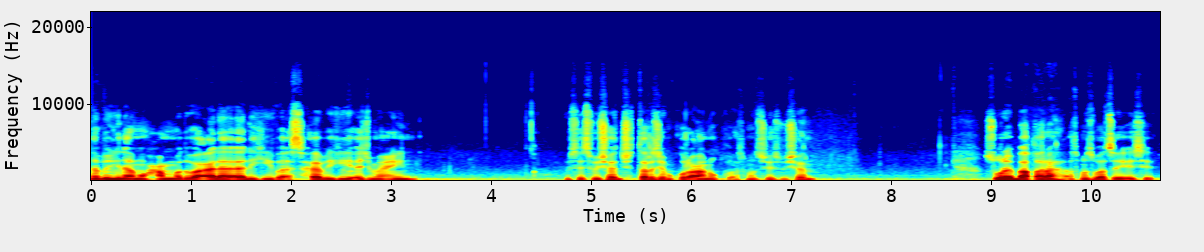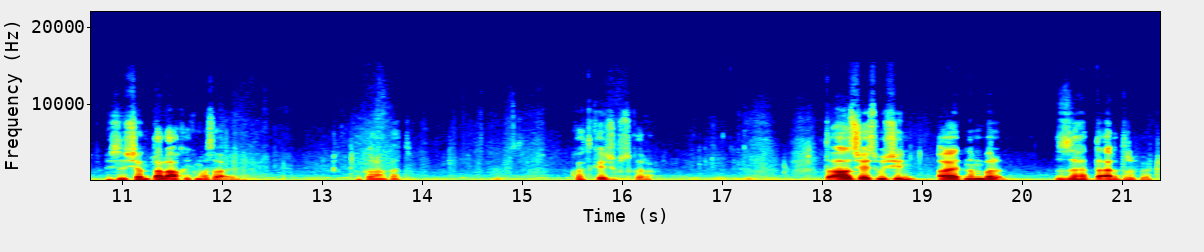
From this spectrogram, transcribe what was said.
نبینا محمد وعلى آلہ واصحابہ اجمعین یُس أسۍ وٕچھان چھِ ترجم قرآنُک اَتھ منٛز چھِ أسۍ وٕچھان سورہ بقرہ اَتھ منٛز وَژٲے أسۍ أسۍ ٲسۍ وٕچھان طلاقٕکۍ مسایل کَران کَتھ کَتھ کیٛازِ چھُکھ ژٕ کَران تہٕ آز چھِ اَسہِ وٕچھِنۍ آیت نمبر زٕ ہَتھ تہٕ اَرتٕرٛہ پٮ۪ٹھ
